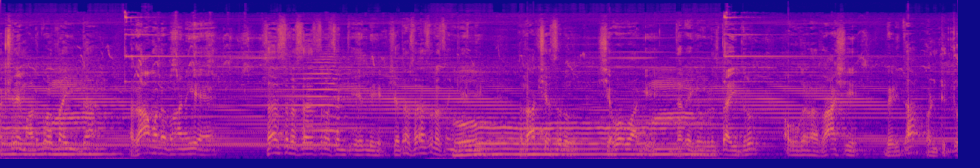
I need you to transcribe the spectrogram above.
ರಕ್ಷಣೆ ಮಾಡ್ಕೊಳ್ತಾ ಇದ್ದ. ರಾಮನ ಬಾಣಿಗೆ ಸಹಸ್ರ ಸಹಸ್ರ ಸಂಖ್ಯೆಯಲ್ಲಿ ಶತಸಹಸ್ರ ಸಂಖ್ಯೆಯಲ್ಲಿ ರಾಕ್ಷಸರು ಶವವಾಗಿ ತಲೆಗೆ ಉಳಿತಾ ಇದ್ದರು ಅವುಗಳ ರಾಶಿ ಬೆಳೀತಾ ಹೊಂಟಿತ್ತು.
